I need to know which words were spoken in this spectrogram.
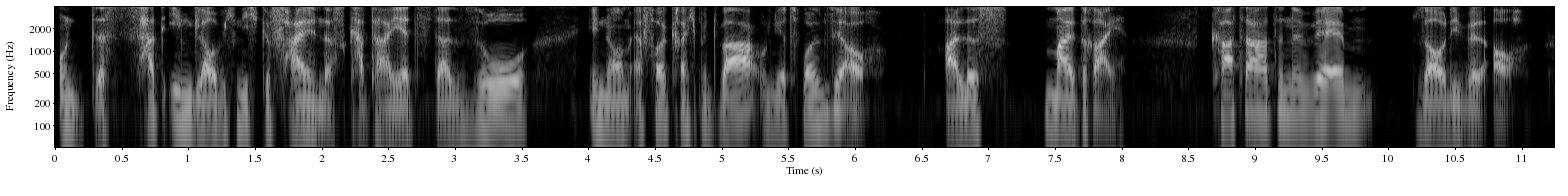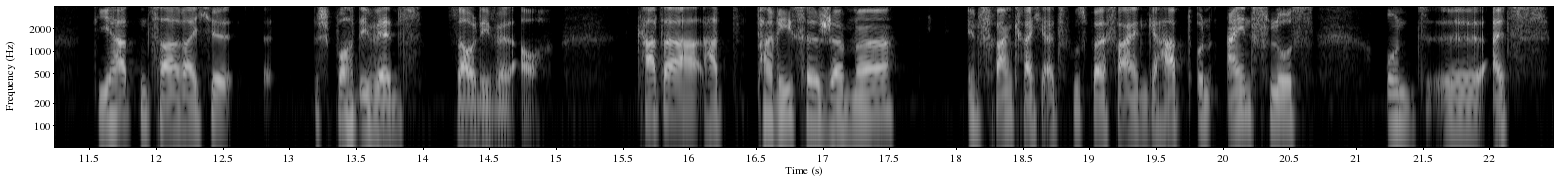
und das hat ihnen, glaube ich, nicht gefallen, dass Katar jetzt da so enorm erfolgreich mit war. Und jetzt wollen sie auch. Alles mal drei. Katar hatte eine WM, Saudi will auch. Die hatten zahlreiche äh, Sportevents, Saudi will auch. Katar hat Paris Saint-Germain in Frankreich als Fußballverein gehabt und Einfluss und äh, als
